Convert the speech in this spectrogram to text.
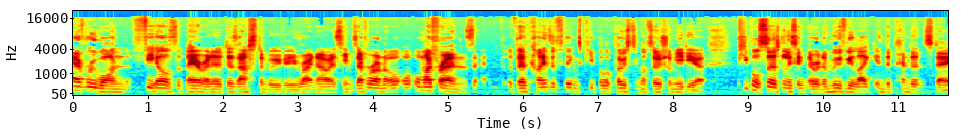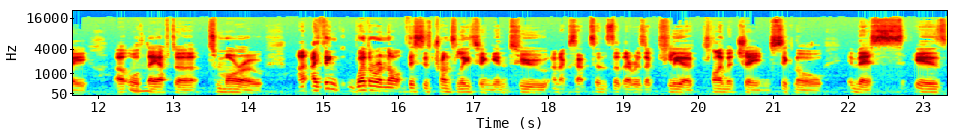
everyone feels that they're in a disaster movie right now. It seems everyone, all, all, my friends, the kinds of things people are posting on social media, people certainly think they're in a movie like Independence Day uh, or mm-hmm. the day after tomorrow. I, I think whether or not this is translating into an acceptance that there is a clear climate change signal in this is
